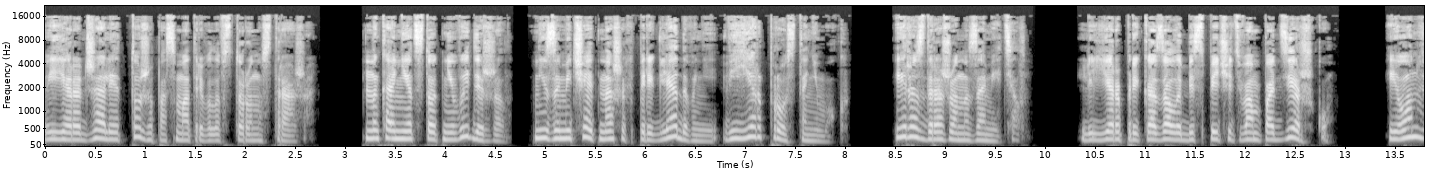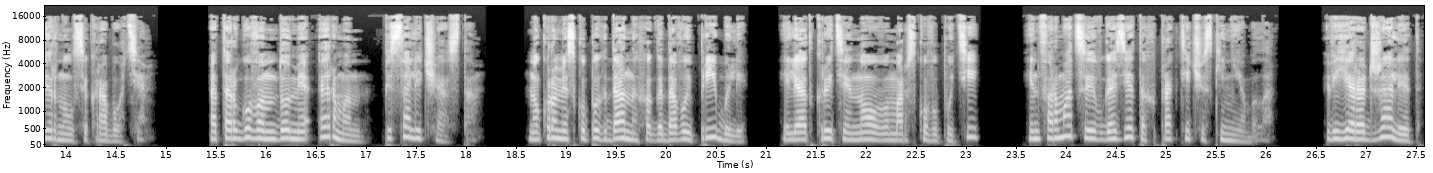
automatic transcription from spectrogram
Вьера Джалия тоже посматривала в сторону стража. Наконец тот не выдержал, не замечать наших переглядываний Виер просто не мог. И раздраженно заметил. Лиер приказал обеспечить вам поддержку, и он вернулся к работе. О торговом доме «Эрман» писали часто. Но кроме скупых данных о годовой прибыли или открытии нового морского пути, информации в газетах практически не было. Виера Джалиет,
